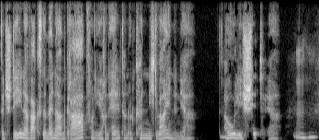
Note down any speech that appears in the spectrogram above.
Dann stehen erwachsene Männer am Grab von ihren Eltern und können nicht weinen, ja. Mhm. Holy shit, ja. Mhm.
